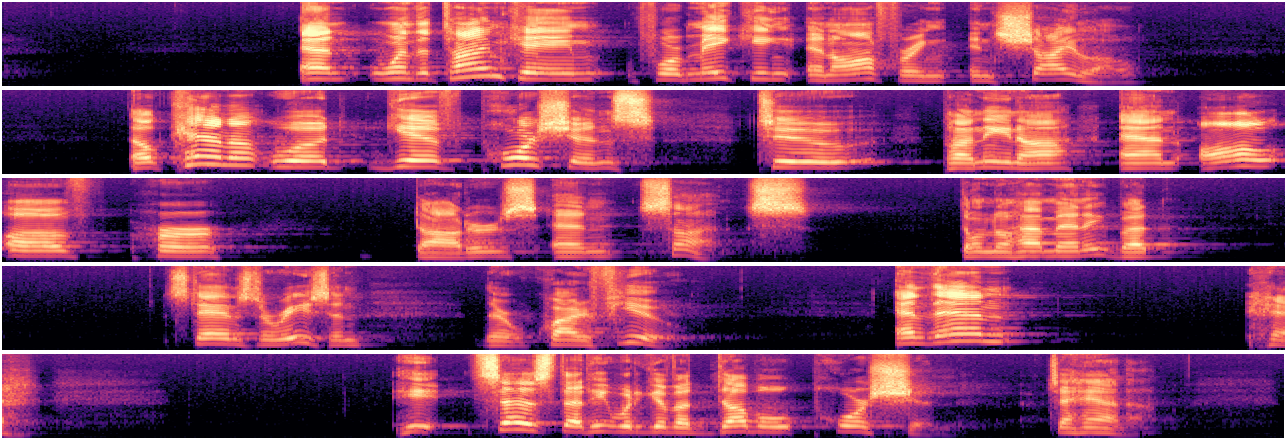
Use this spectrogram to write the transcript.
And when the time came for making an offering in Shiloh, Elkanah would give portions to Panina and all of her daughters and sons. Don't know how many, but stands to reason there were quite a few. And then he says that he would give a double portion to Hannah.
